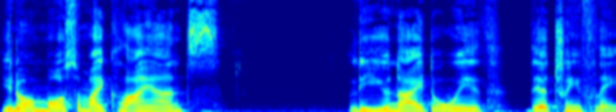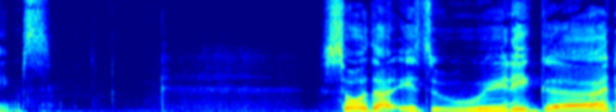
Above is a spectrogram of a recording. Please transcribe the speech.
you know, most of my clients reunite with their twin flames. So that is really good.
